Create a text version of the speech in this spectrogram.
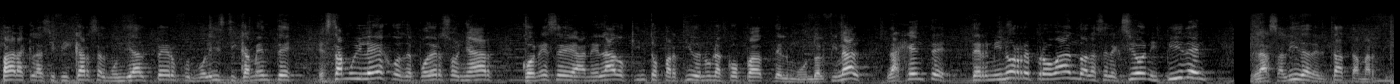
para clasificarse al Mundial, pero futbolísticamente está muy lejos de poder soñar con ese anhelado quinto partido en una Copa del Mundo. Al final, la gente terminó reprobando a la selección y piden la salida del Tata Martino.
